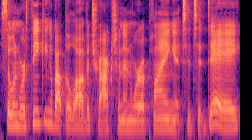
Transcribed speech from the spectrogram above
So when we're thinking about the law of attraction and we're applying it to today,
